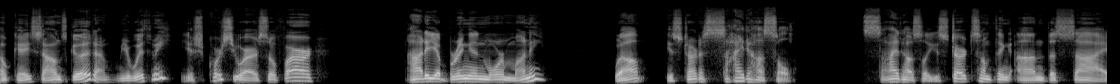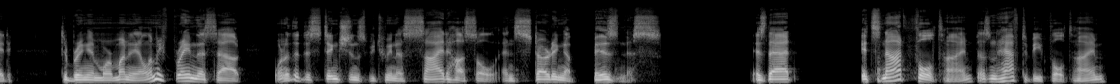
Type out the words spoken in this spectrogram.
Okay, sounds good. Um, you're with me? Yes, of course you are. So far, how do you bring in more money? Well, you start a side hustle. Side hustle. You start something on the side to bring in more money. Now, let me frame this out. One of the distinctions between a side hustle and starting a business is that it's not full time, doesn't have to be full time,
